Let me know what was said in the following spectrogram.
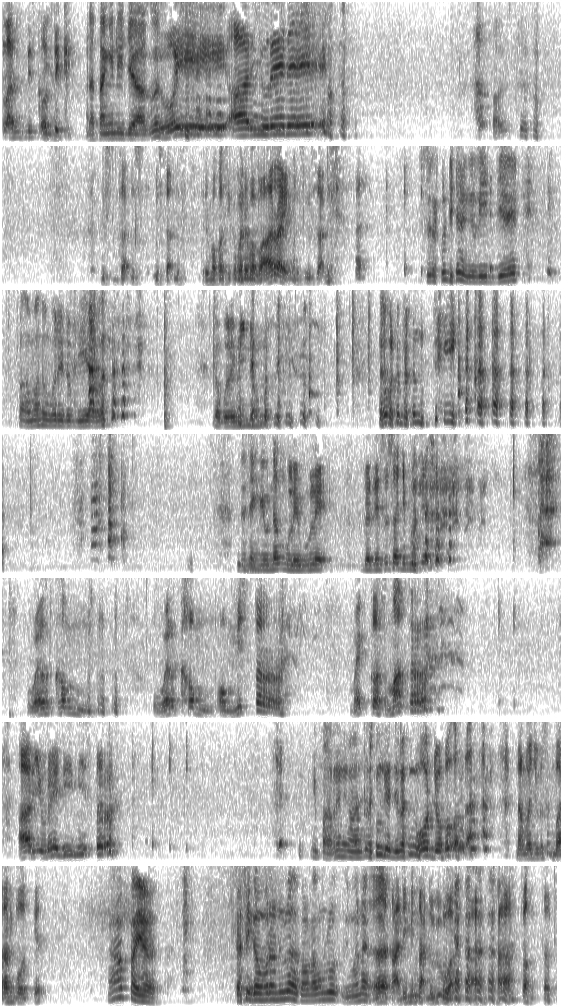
planet diskotik. Datangin di Jagus. Wih, are you ready? Terima kasih kepada Bapak Arai. Dis, dis, dis. Suruh dia ngelije selama seumur hidup dia. Gak boleh minum. Gak boleh berhenti. Terus yang diundang bule-bule. Biar dia susah nyebutnya. Welcome. Welcome, Om Mister. Michael Smaker. Are you ready, Mister? Ini parah nih ngelanturin nggak jelas. Bodoh. Nama juga sembarang podcast. Apa ya? Kasih gambaran dulu lah, kalau kamu dulu gimana? Eh, tadi minta duluan. Bangsat, bangsat.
